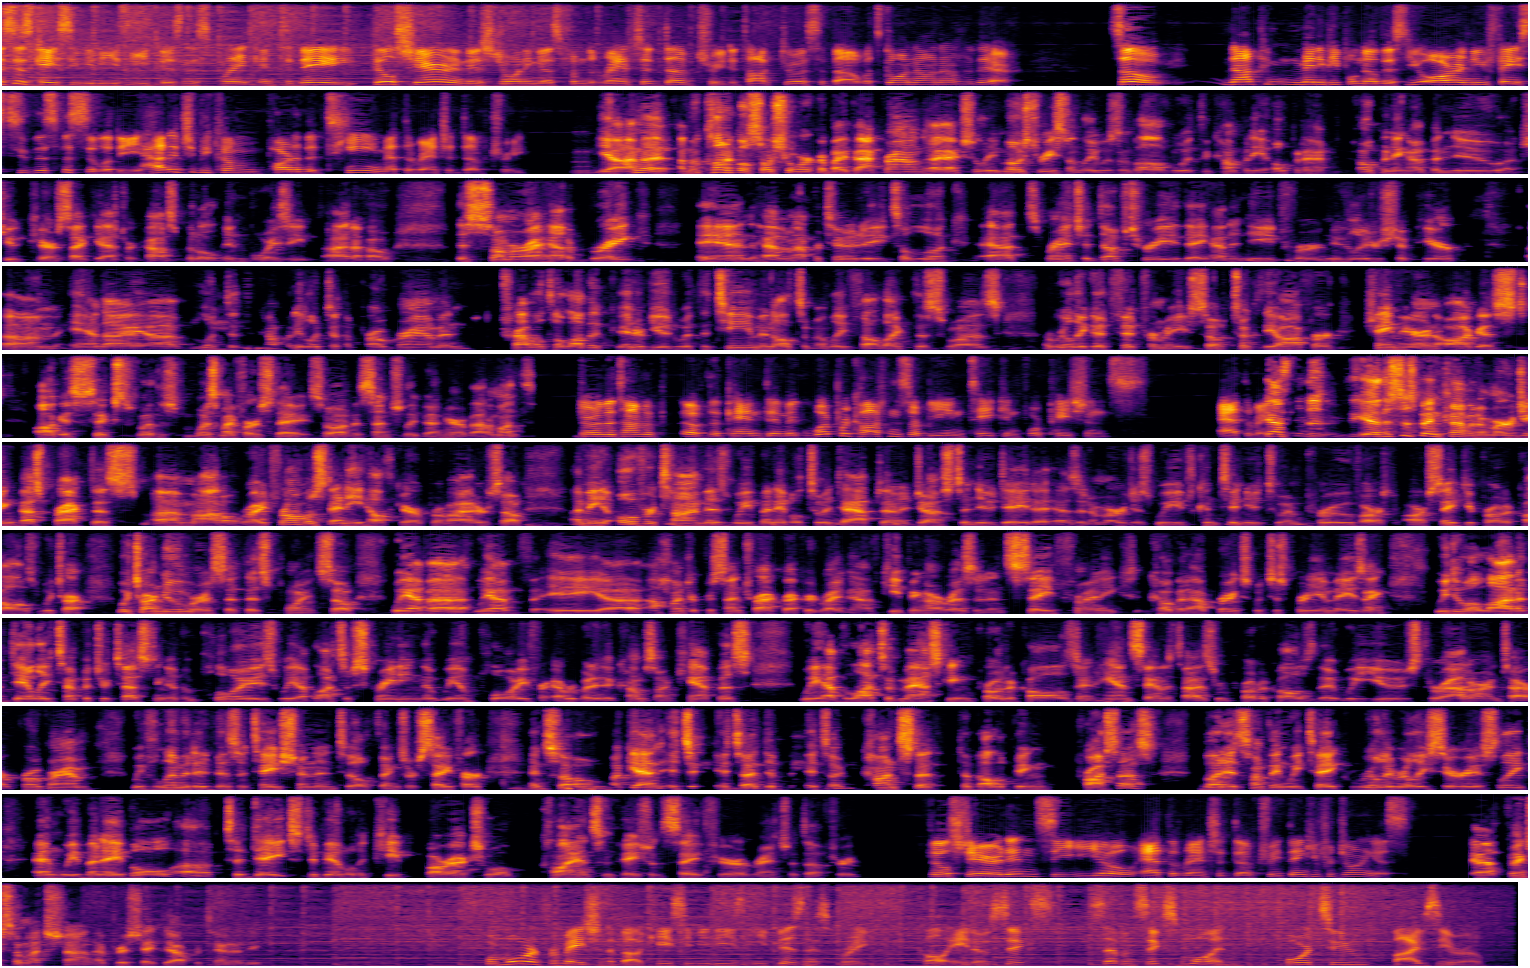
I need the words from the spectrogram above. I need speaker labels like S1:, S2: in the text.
S1: This is KCBD's e-business break, and today Phil Sheridan is joining us from the ranch at Dove Tree to talk to us about what's going on over there. So, not p- many people know this. You are a new face to this facility. How did you become part of the team at the ranch at Dove Tree?
S2: Yeah, I'm a, I'm a clinical social worker by background. I actually most recently was involved with the company open up, opening up a new acute care psychiatric hospital in Boise, Idaho. This summer I had a break and had an opportunity to look at Ranch at Dove Tree. They had a need for new leadership here. Um, and I uh, looked at the company, looked at the program, and traveled to Lubbock, interviewed with the team, and ultimately felt like this was a really good fit for me. So took the offer, came here in August. August 6th was, was my first day. So I've essentially been here about a month.
S1: During the time of, of the pandemic, what precautions are being taken for patients at the.
S2: Yeah, so this, yeah, this has been kind of an emerging best practice uh, model, right, for almost any healthcare provider. So, I mean, over time, as we've been able to adapt and adjust to new data as it emerges, we've continued to improve our, our safety protocols, which are which are numerous at this point. So, we have a we have a uh, 100% track record right now of keeping our residents safe from any COVID outbreaks, which is pretty amazing. We do a lot of daily temperature testing of employees. We have lots of screening that we employ for everybody that comes on campus. We have lots of masking protocols and hand hand sanitizing protocols that we use throughout our entire program. We've limited visitation until things are safer. Mm-hmm. And so again, it's it's a it's a constant developing process, but it's something we take really, really seriously. And we've been able uh, to date to be able to keep our actual clients and patients safe here at Ranch at Dove Tree.
S1: Phil Sheridan, CEO at the Ranch at Dove Tree. Thank you for joining us.
S2: Yeah, thanks so much, Sean. I appreciate the opportunity.
S1: For more information about KCBD's e-business break, call 806 761 4250.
